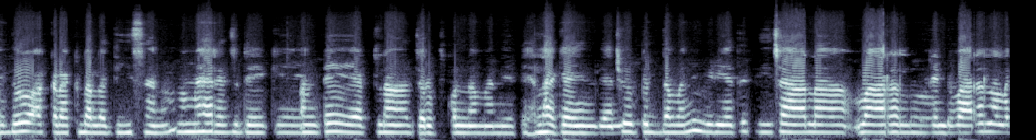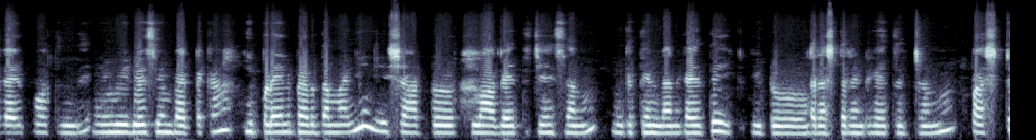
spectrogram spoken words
ఏదో అక్కడక్కడ అలా తీసాను మ్యారేజ్ డే కి అంటే ఎట్లా జరుపుకున్నాం అనేది ఎలాగైంది అని చూపిద్దామని వీడియో అయితే చాలా వారాలు రెండు వారాలు అలాగ అయిపోతుంది. వీడియోస్ ఏం పెట్టక ఇప్పుడైనా పెడదామని షార్ట్ లాగ్ అయితే చేశాను. ఇంకా తినడానికి అయితే ఇటు రెస్టారెంట్కి అయితే వచ్చాము. ఫస్ట్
